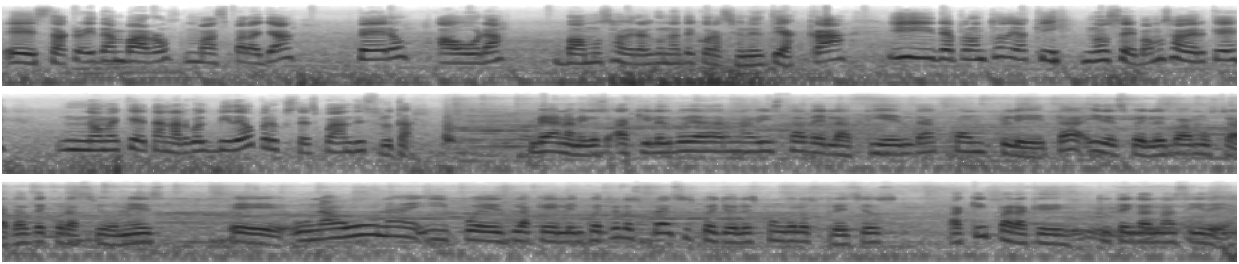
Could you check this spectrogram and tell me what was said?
está Crate Barrels más para allá, pero ahora vamos a ver algunas decoraciones de acá y de pronto de aquí, no sé, vamos a ver que no me quede tan largo el video, pero que ustedes puedan disfrutar. Vean amigos, aquí les voy a dar una vista de la tienda completa y después les voy a mostrar las decoraciones eh, una a una y pues la que le encuentre los precios, pues yo les pongo los precios aquí para que tú tengas más ideas.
